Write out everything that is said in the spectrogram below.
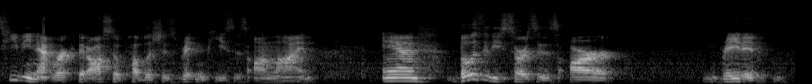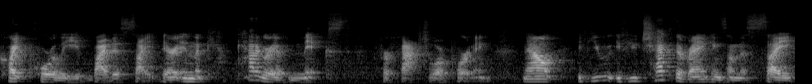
TV network that also publishes written pieces online. And both of these sources are rated quite poorly by this site. They're in the category of mixed for factual reporting. Now, if you, if you check the rankings on this site,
